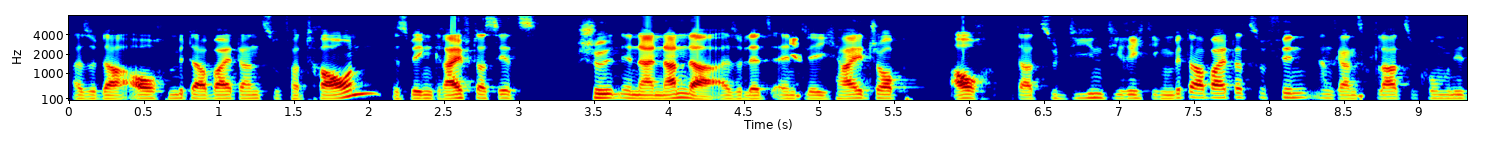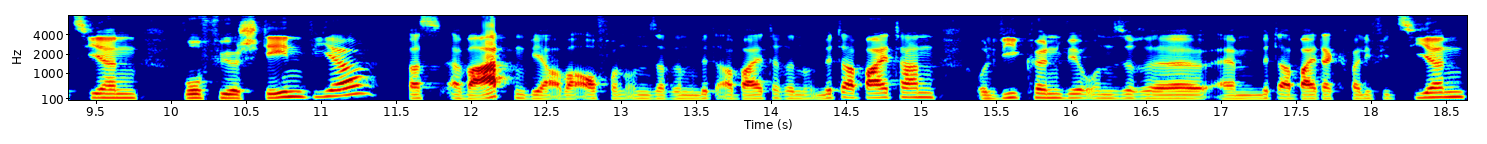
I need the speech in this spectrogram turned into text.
also da auch Mitarbeitern zu vertrauen. Deswegen greift das jetzt schön ineinander. Also letztendlich High Job auch dazu dient, die richtigen Mitarbeiter zu finden, ganz klar zu kommunizieren, wofür stehen wir, was erwarten wir aber auch von unseren Mitarbeiterinnen und Mitarbeitern und wie können wir unsere ähm, Mitarbeiter qualifizieren,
